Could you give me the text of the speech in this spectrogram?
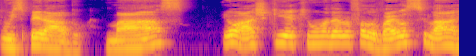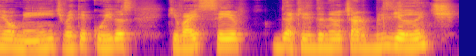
o esperado. Mas eu acho que é que como a Débora falou, vai oscilar realmente, vai ter corridas que vai ser daquele Daniel Ricciardo brilhante,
